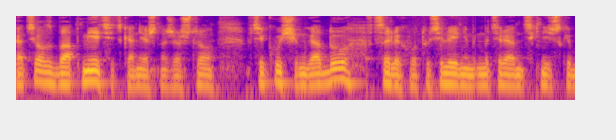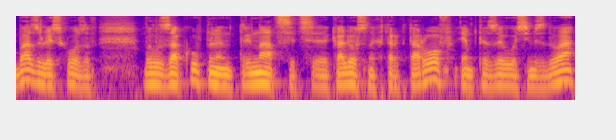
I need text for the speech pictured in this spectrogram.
Хотелось бы отметить, конечно же, что в текущем году в целях вот усиления материально-технической базы лесхозов было закуплено 13 колесных тракторов МТЗ-82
